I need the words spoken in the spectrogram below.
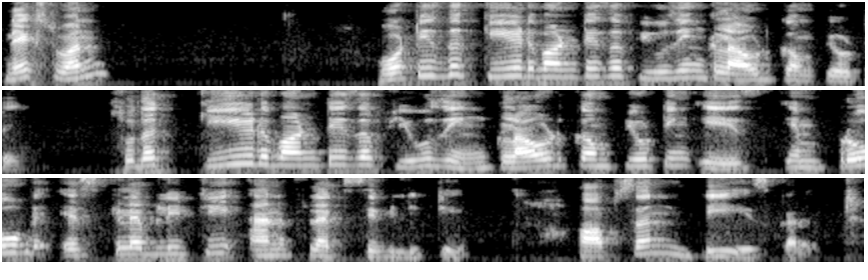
Next one. What is the key advantage of using cloud computing? So the key advantage of using cloud computing is improved scalability and flexibility. Option B is correct.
